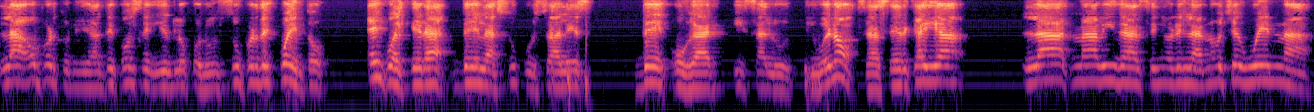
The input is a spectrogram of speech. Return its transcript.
la oportunidad de conseguirlo con un super descuento en cualquiera de las sucursales de hogar y salud. Y bueno, se acerca ya la Navidad, señores, la Nochebuena.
